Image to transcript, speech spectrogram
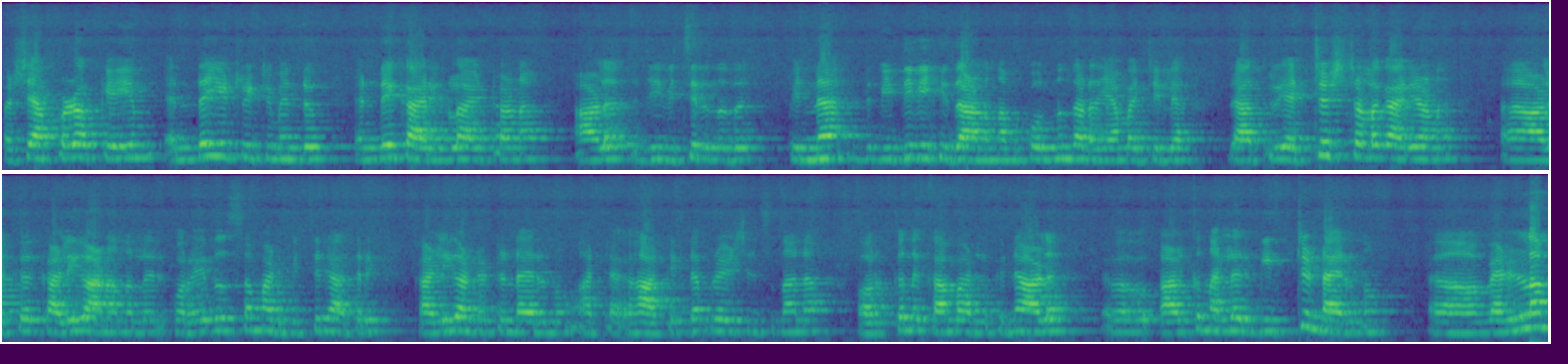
പക്ഷെ അപ്പോഴൊക്കെയും എന്റെ ഈ ട്രീറ്റ്മെന്റും എന്റെ കാര്യങ്ങളായിട്ടാണ് ആൾ ജീവിച്ചിരുന്നത്. പിന്നെ വിധിവിഹിതമാണ് നമുക്കൊന്നും തടയാൻ പറ്റില്ല. രാത്രി ഏറ്റവും ഇഷ്ടമുള്ള കാര്യമാണ് ആൾക്ക് കളി കാണുക എന്നുള്ളത് കുറേ ദിവസം അടുപ്പിച്ച് രാത്രി കളി കണ്ടിട്ടുണ്ടായിരുന്നു. ഹാർട്ടിന്റെ പ്രൊവിഷൻസ് എന്ന് പറഞ്ഞാൽ ഉറക്കം നിൽക്കാൻ പാടില്ല. പിന്നെ ആൾ ആൾക്ക് നല്ലൊരു ഗിഫ്റ്റ് ഉണ്ടായിരുന്നു. വെള്ളം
